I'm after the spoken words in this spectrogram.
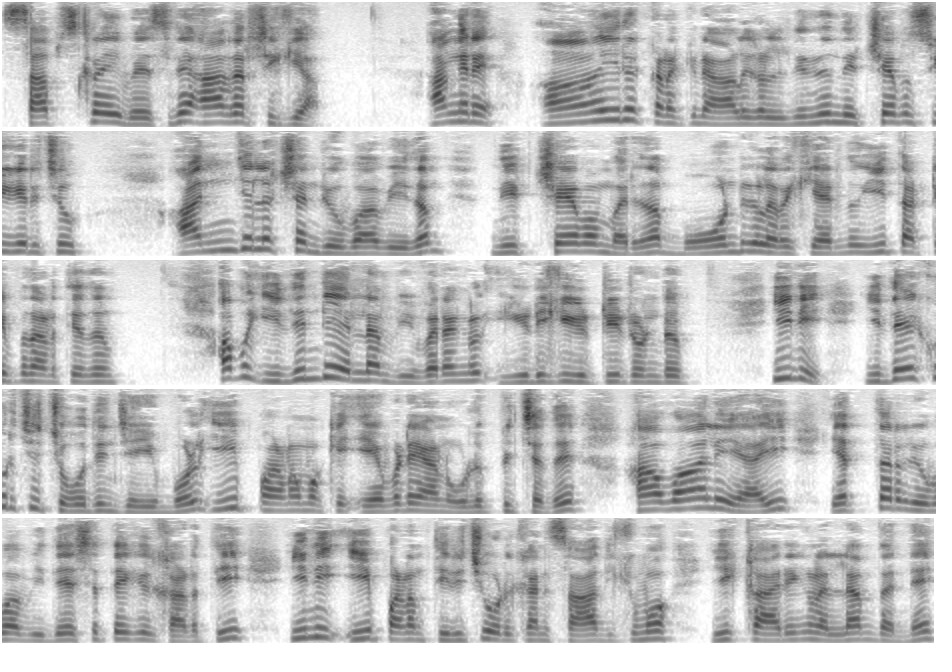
സബ്സ്ക്രൈബേഴ്സിനെ ആകർഷിക്കുക. അങ്ങനെ ആയിരക്കണക്കിന് ആളുകളിൽ നിന്ന് നിക്ഷേപം സ്വീകരിച്ചു. അഞ്ച് ലക്ഷം രൂപ വീതം നിക്ഷേപം വരുന്ന ബോണ്ടുകൾ ഇറക്കിയായിരുന്നു ഈ തട്ടിപ്പ് നടത്തിയത്. അപ്പോൾ ഇതിന്റെ എല്ലാം വിവരങ്ങൾ ഇ ഡിക്ക് കിട്ടിയിട്ടുണ്ട്. ഇനി ഇതേക്കുറിച്ച് ചോദ്യം ചെയ്യുമ്പോൾ ഈ പണമൊക്കെ എവിടെയാണ് ഒളിപ്പിച്ചത്? ഹവാലയായി എത്ര രൂപ വിദേശത്തേക്ക് കടത്തി ഇനി ഈ പണം തിരിച്ചു കൊടുക്കാൻ സാധിക്കുമോ? ഈ കാര്യങ്ങളെല്ലാം തന്നെ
